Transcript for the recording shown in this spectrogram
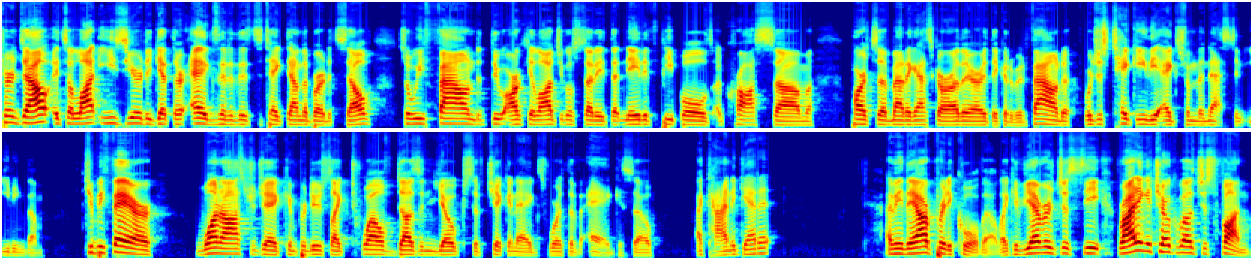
Turns out it's a lot easier to get their eggs than it is to take down the bird itself. So we found through archaeological studies that native peoples across some parts of Madagascar or other areas they could have been found were just taking the eggs from the nest and eating them. To be fair, one ostrich egg can produce like 12 dozen yolks of chicken eggs worth of egg. So I kind of get it. I mean, they are pretty cool though. Like if you ever just see riding a chocobo is just fun.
